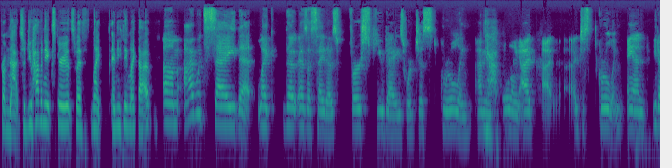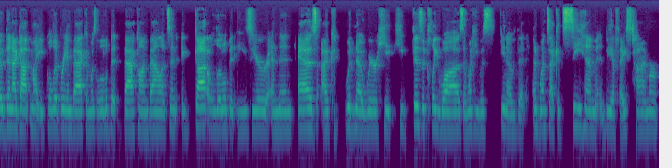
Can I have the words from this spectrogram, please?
from that. So do you have any experience with like anything like that? Um, I would say that like the as I say, those first few days were just grueling. I mean, yeah. grueling. I, I, I just grueling. And, you know, then I got my equilibrium back and was a little bit back on balance and it got a little bit easier. And then as I could, would know where he, he physically was and what he was, you know, that, and once I could see him via FaceTime or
